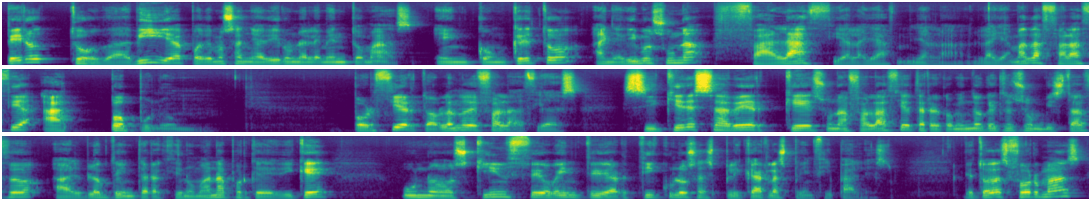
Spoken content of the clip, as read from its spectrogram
Pero todavía podemos añadir un elemento más. En concreto, añadimos una falacia, la, llamada falacia a populum. Por cierto, hablando de falacias, si quieres saber qué es una falacia, te recomiendo que eches un vistazo al blog de Interacción Humana porque dediqué unos 15 o 20 artículos a explicar las principales. De todas formas,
